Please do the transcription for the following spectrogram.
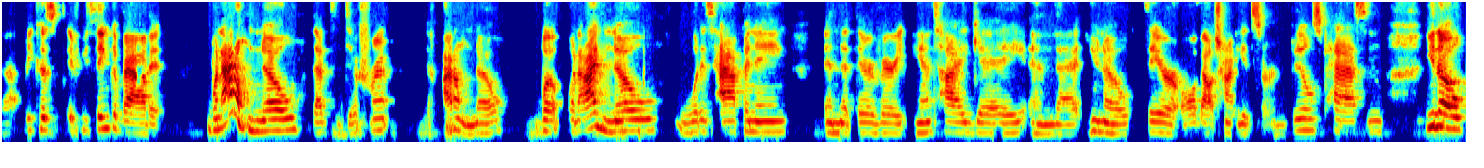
that because if you think about it, when I don't know, that's mm-hmm. different. If I don't know, but when I know what is happening and that they're very anti-gay and that you know they're all about trying to get certain bills passed and you know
